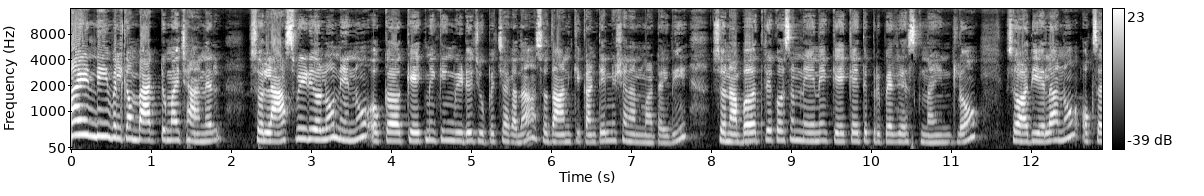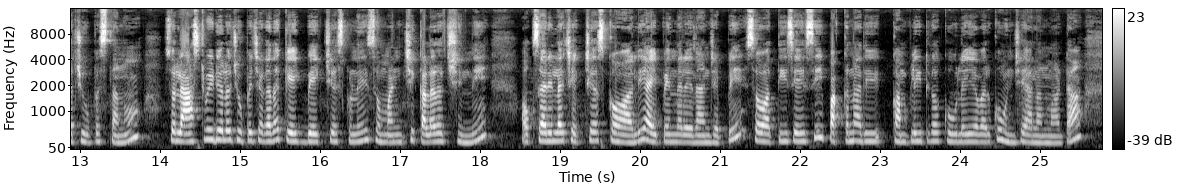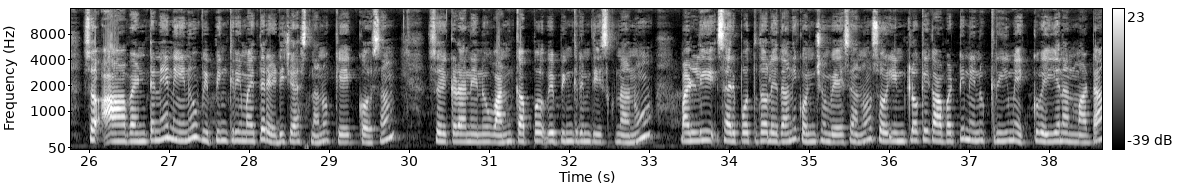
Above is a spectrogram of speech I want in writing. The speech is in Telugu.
హాయ్ అండి welcome back to my channel. So last వీడియోలో నేను ఒక కేక్ మేకింగ్ వీడియో చూపించా కదా సో దానికి కంటిన్యూషన్ అనమాట ఇది. సో నా బర్త్డే కోసం నేనే కేక్ అయితే ప్రిపేర్ చేసుకున్నా ఇంట్లో. సో అది ఎలానో ఒకసారి చూపిస్తాను. సో లాస్ట్ వీడియోలో చూపించా కదా కేక్ బేక్ చేసుకునేది సో మంచి కలర్ వచ్చింది. ఒకసారి ఇలా చెక్ చేసుకోవాలి అయిపోయిందా లేదా అని చెప్పి. సో అది తీసేసి పక్కన అది కంప్లీట్గా కూల్ అయ్యే వరకు ఉంచేయాలన్నమాట. సో ఆ వెంటనే నేను విప్పింగ్ క్రీమ్ అయితే రెడీ చేస్తున్నాను కేక్ కోసం. సో ఇక్కడ నేను వన్ కప్ విప్పింగ్ క్రీమ్ తీసుకున్నాను. మళ్ళీ సరిపోతుందో లేదో అని కొంచెం వేసాను సో ఇంట్లోకే కాబట్టి నేను క్రీమ్ ఎక్కువ వేయను అనమాట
